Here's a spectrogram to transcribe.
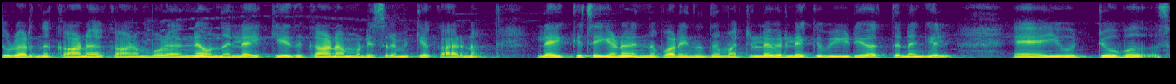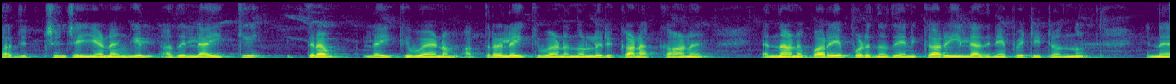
തുടർന്ന് കാണുക. കാണുമ്പോൾ തന്നെ ഒന്ന് ലൈക്ക് ചെയ്ത് കാണാൻ വേണ്ടി ശ്രമിക്കുക. കാരണം ലൈക്ക് ചെയ്യണം എന്ന് പറയുന്നത് മറ്റുള്ളവരിലേക്ക് വീഡിയോ എത്തണമെങ്കിൽ യൂട്യൂബ് സജഷൻ ചെയ്യണമെങ്കിൽ അത് ലൈക്ക് ഇത്ര ലൈക്ക് വേണം അത്ര ലൈക്ക് വേണം എന്നുള്ളൊരു കണക്കാണ് എന്നാണ് പറയപ്പെടുന്നത്. എനിക്കറിയില്ല അതിനെ പറ്റിയിട്ടൊന്നും. പിന്നെ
